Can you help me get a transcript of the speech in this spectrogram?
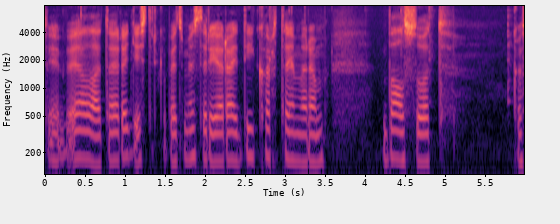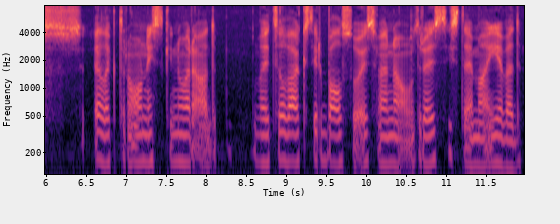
tie vēlētāji reģistri, kāpēc mēs arī ar ID kartēm varam balsot kas elektroniski norāda, vai cilvēks ir balsojis vai nav, uzreiz sistēmā ievada.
